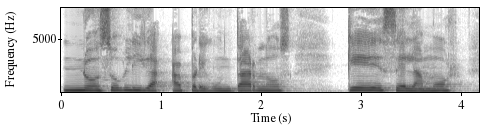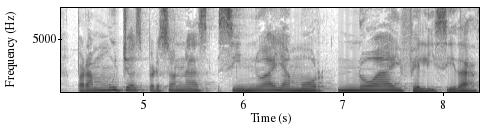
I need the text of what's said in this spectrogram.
nos obliga a preguntarnos qué es el amor. Para muchas personas, si no hay amor, no hay felicidad.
